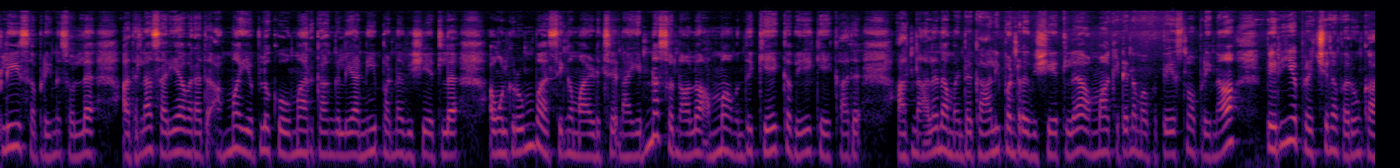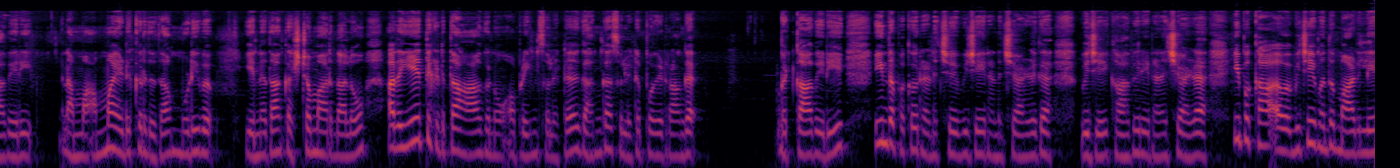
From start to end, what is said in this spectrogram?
ப்ளீஸ் அப்படின்னு சொல்ல. அதெல்லாம் சரியாக வராது. அம்மா எவ்வளோ கோவமாக இருக்காங்க இல்லையா நீ பண்ண விஷயத்தில். அவங்களுக்கு ரொம்ப அசிங்கமாயிடுச்சு. நான் என்ன சொன்னாலும் அம்மா வந்து கேட்கவே கேட்காது. அதனால நம்ம இந்த காலி பண்ணுற விஷயத்தில் அம்மா கிட்ட நம்ம இப்போ பேசணும் அப்படின்னா பெரிய பிரச்சனை வரும் காவேரி. நம்ம அம்மா எடுக்கிறது தான் முடிவு. என்ன தான் கஷ்டமாக இருந்தாலும் அதை ஏற்றுக்கிட்டு தான் ஆகணும் அப்படின்னு சொல்லிட்டு கங்கா சொல்லிட்டு போயிடுறாங்க. பட் காவேரி இந்த பக்கம் நினச்சி விஜய் நினச்சி அழுக விஜய் காவேரி நினச்சி அழ. இப்போ கா விஜய் வந்து மாடிலே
